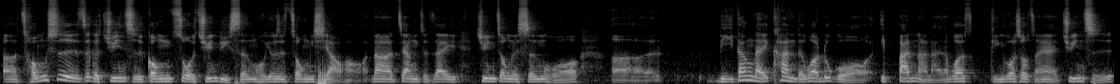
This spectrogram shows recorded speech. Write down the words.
呃，从事这个军职工作、军旅生活又是中校哈，那这样子在军中的生活，呃。理当来看的话，如果一般来来，我听过说怎样，军职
